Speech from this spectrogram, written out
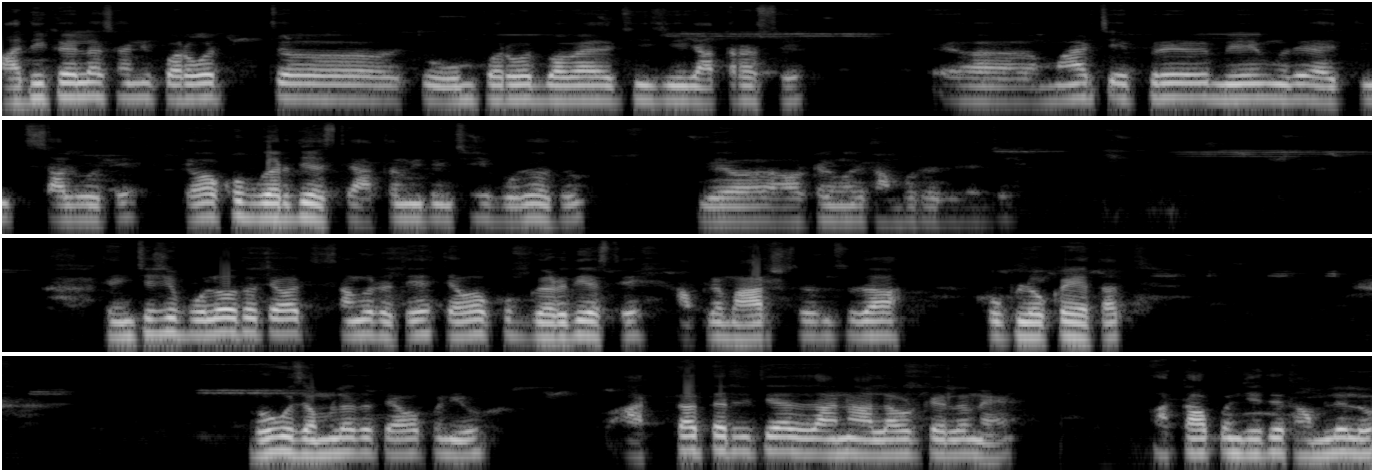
आधी कैलास आणि पर्वत ओम पर्वत बघायची जी यात्रा असते मार्च एप्रिल मे मध्ये आय थिंक चालू होते. तेव्हा खूप गर्दी असते. आता मी त्यांच्याशी बोलत होतो. हॉटेलमध्ये थांबत होते त्यांचे. त्यांच्याशी बोलत होतो तेव्हा सांगत होते. तेव्हा खूप गर्दी असते. आपल्या महाराष्ट्रातून सुद्धा खूप लोक येतात. बघू जमलं तर तेव्हा पण येऊ. आत्ता तर तिथे जाणं अलाउड केलं नाही. आता आपण जिथे थांबलेलो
